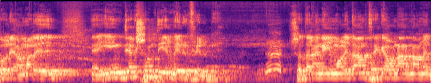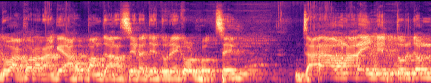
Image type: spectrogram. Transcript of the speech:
করে আমার ইঞ্জেকশন দিয়ে মেরে ফেলবে। সুতরাং এই ময়দান থেকে ওনার নামে দোয়া করার আগে আহ্বান জানাচ্ছে। এটা যেহেতু রেকর্ড হচ্ছে। যারা ওনার এই মৃত্যুর জন্য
